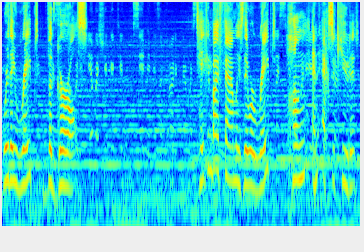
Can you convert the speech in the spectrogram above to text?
where they raped the girls. Taken by families, they were raped, hung, and executed.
